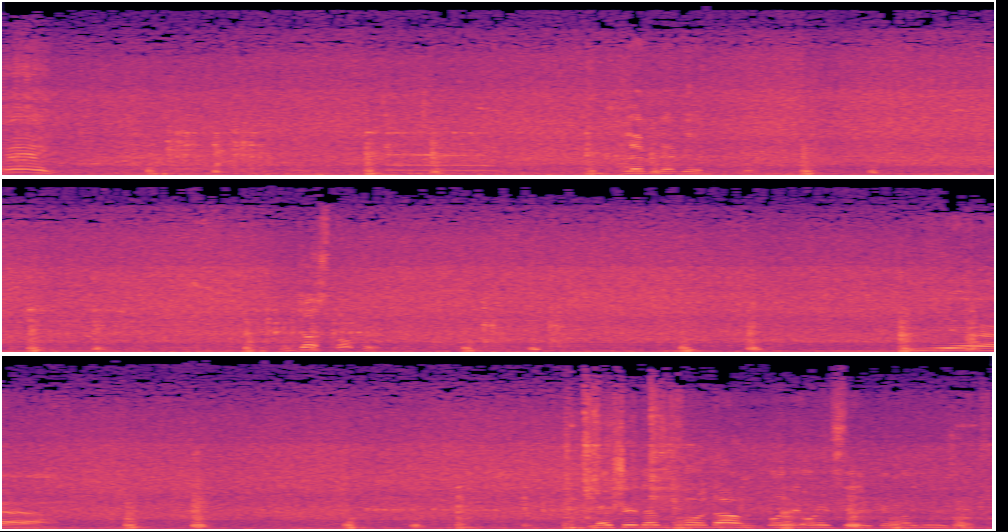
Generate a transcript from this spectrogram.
Hey! Let me, let me. Stop it. Yeah. Make sure it doesn't fall down because they already say you cannot use it.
